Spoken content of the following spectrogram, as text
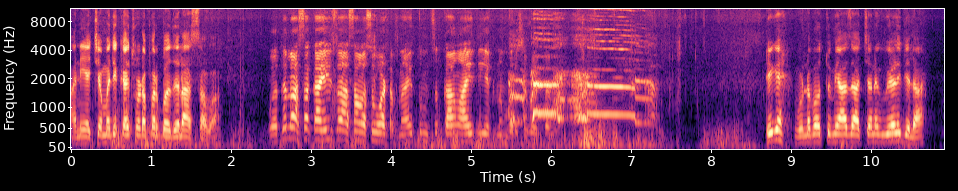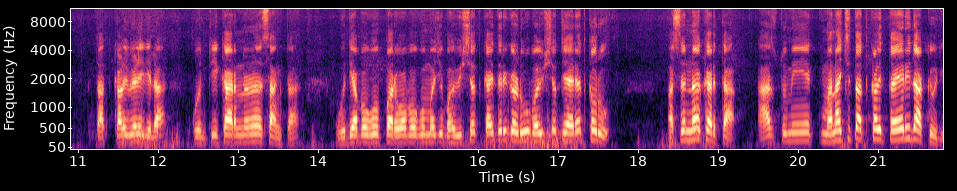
आणि याच्यामध्ये काय थोडाफार बदल असावा? बदल असा काहीच असावं असं वाटत नाही. तुमचं काम आहे ते एक नंबर सगळं. चालू ठीक आहे? गुंडाभाऊ तुम्ही आज अचानक वेळ दिला तात्काळ वेळ दिला कोणतीही कारणं न सांगता. उद्या बघू परवा बघू म्हणजे भविष्यात काहीतरी घडवू भविष्यात जाहिरात करू असं न करता आज तुम्ही एक मनाची तात्काळ तयारी दाखवली.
